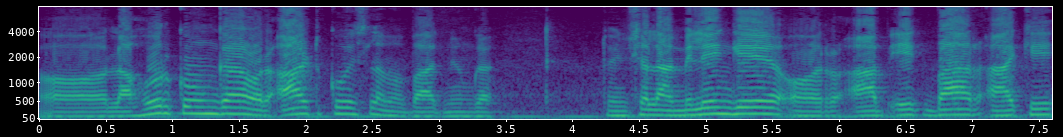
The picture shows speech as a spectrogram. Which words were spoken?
और लाहौर को हूँगा और आठ को इस्लामाबाद में हूँगा तो इंशाल्लाह मिलेंगे और आप एक बार आके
